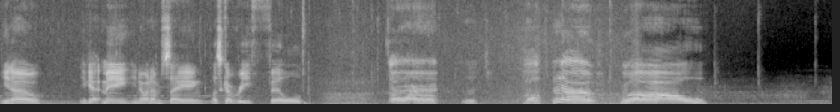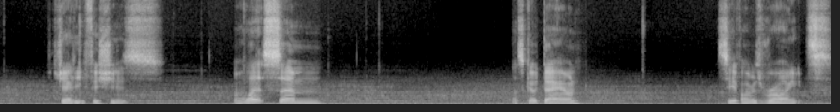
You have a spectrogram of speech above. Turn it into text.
You know? You get me? You know what I'm saying? Let's go refill. Uh, uh, oh, no! Whoa! Jellyfishes. Well, let's, um... Let's go down. See if I was right.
